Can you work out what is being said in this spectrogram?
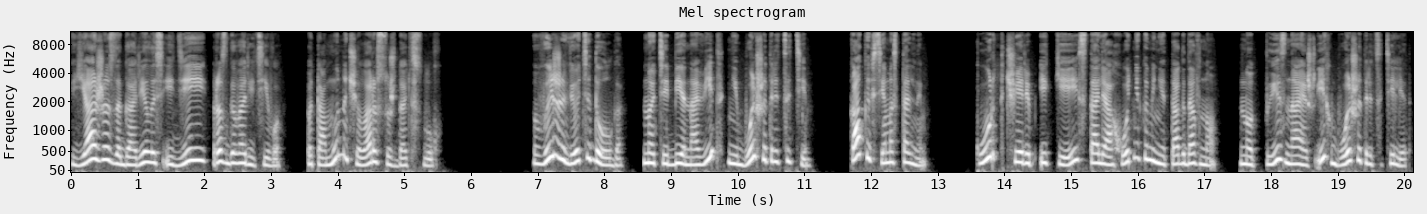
Я же загорелась идеей разговорить его, потому начала рассуждать вслух. Вы живете долго, но тебе на вид не больше тридцати, как и всем остальным. Курт, Череп и Кей стали охотниками не так давно, но ты знаешь их больше 30 лет.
